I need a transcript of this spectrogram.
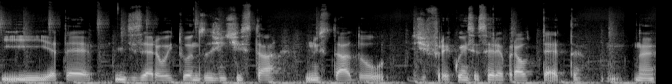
e até de 0 a 8 anos a gente está no estado de frequência cerebral teta, né?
